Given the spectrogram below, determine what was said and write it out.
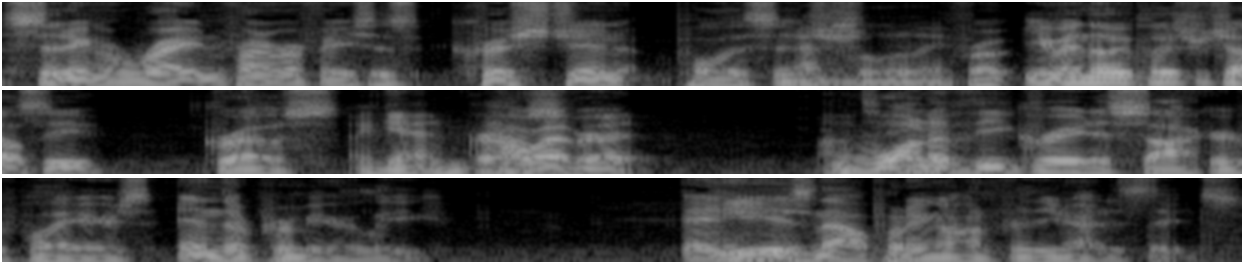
sitting right in front of our faces, Christian Pulisic. Absolutely. From even though he plays for Chelsea, gross. Again, gross, However, but I'll take one of the greatest soccer players in the Premier League, and he, He- is now putting on for the United States.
